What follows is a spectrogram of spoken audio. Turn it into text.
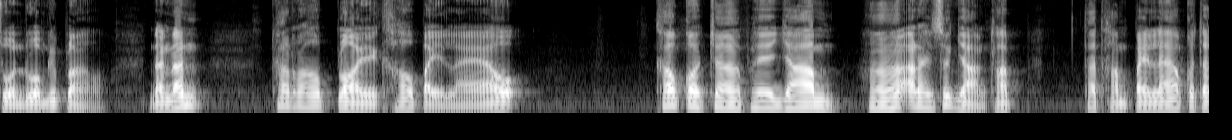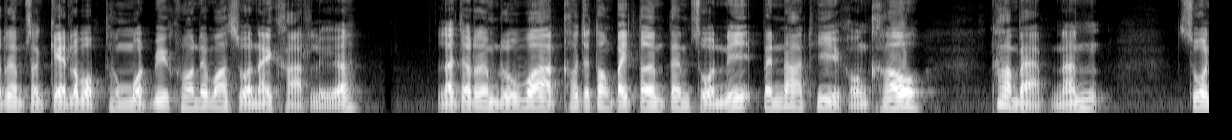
ส่วนรวมหรือเปล่า ดังนั้นถ้าเราปล่อยเขาไปแล้ว เขาก็จะพยายามหาอะไรสักอย่างครับ ถ้าทำไปแล้วก็จะเริ่มสังเกตระบบทั้งหมดวิเคราะห์ได้ว่าส่วนไหนขาดเหลือ และจะเริ่มรู้ว่าเขาจะต้องไปเติมเต็มส่วนนี้เป็นหน้าที่ของเขา ถ้าแบบนั้น ส่วน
